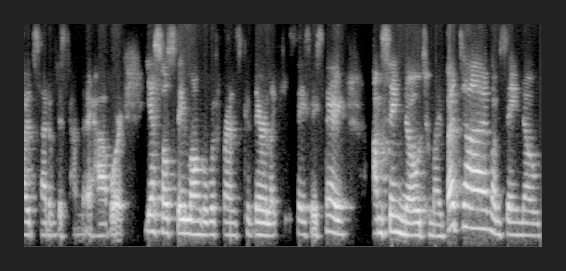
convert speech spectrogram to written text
outside of this time that I have, or yes, I'll stay longer with friends because they're like, stay, stay, stay. I'm saying no to my bedtime. I'm saying no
